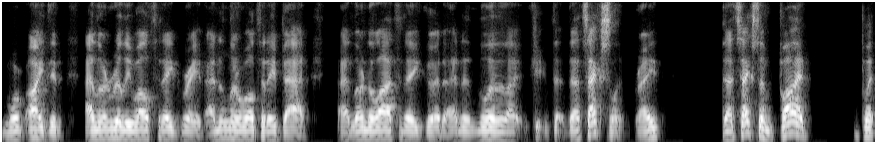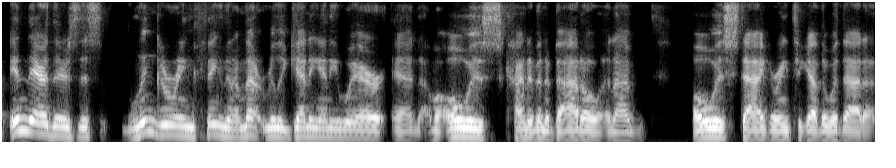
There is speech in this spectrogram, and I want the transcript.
more oh, I did I learned really well today great. I didn't learn well today bad. I learned a lot today good. I didn't learn like that's excellent right? That's excellent but but in there there's this lingering thing that I'm not really getting anywhere and I'm always kind of in a battle and I'm always staggering together with that. Uh,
